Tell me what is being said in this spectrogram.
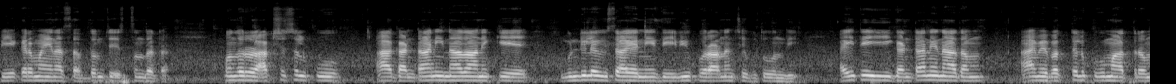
భీకరమైన శబ్దం చేస్తుందట. కొందరు రాక్షసులకు ఆ ఘంటా నినాదానికే గుండెల విసాయని దేవి పురాణం చెబుతోంది అయితే ఈ ఘంటా నినాదం ఆమె భక్తులకు మాత్రం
